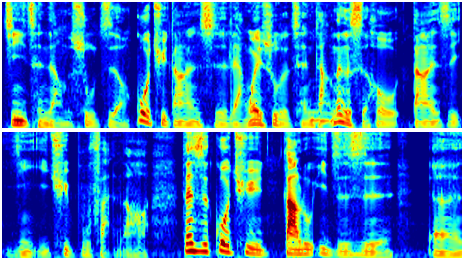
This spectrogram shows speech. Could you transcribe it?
经济成长的数字哦，过去当然是两位数的成长，那个时候当然是已经一去不返了哈。但是过去大陆一直是呃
